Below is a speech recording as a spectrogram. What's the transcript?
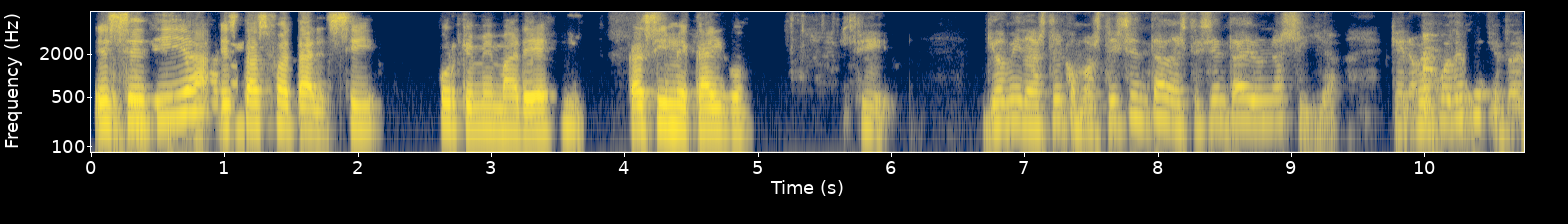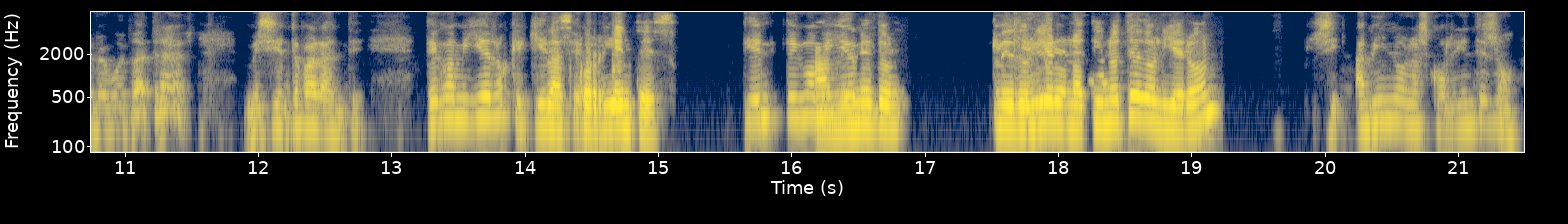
ese día estás fatal, sí, porque me mareé, casi me caigo. Sí, yo, mira, estoy como estoy sentada, estoy sentada en una silla, que no me puede porque entonces me voy para atrás, me siento para adelante. Tengo a mi hierro que quiere. Las corrientes. tengo a, mi me, me dolieron, ¿a ti no te dolieron? Sí, a mí no, las corrientes no,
